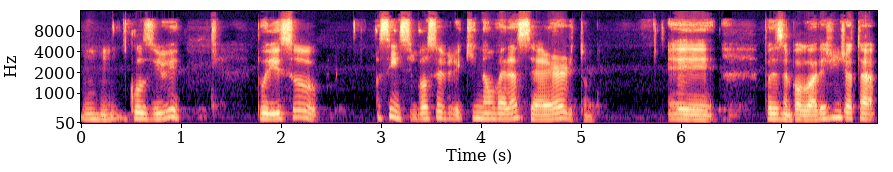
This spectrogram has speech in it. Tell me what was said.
Uhum. Inclusive, por isso, assim, se você ver que não vai dar certo, é, por exemplo, agora a gente já tá,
